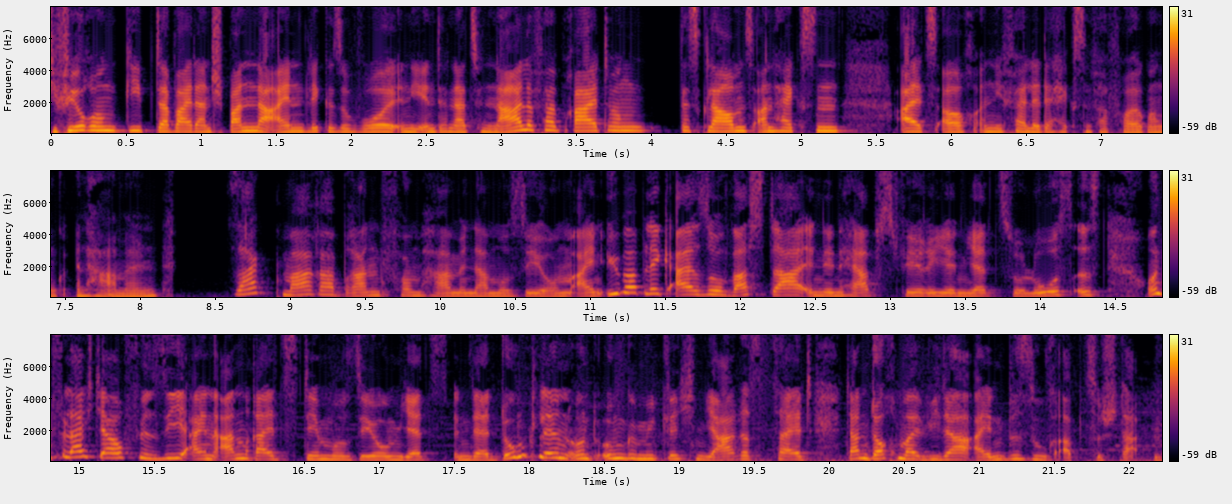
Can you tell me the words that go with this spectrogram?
Die Führung gibt dabei dann spannende Einblicke sowohl in die internationale Verbreitung des Glaubens an Hexen als auch in die Fälle der Hexenverfolgung in Hameln sagt Mara Brandt vom Hamelner Museum. Ein Überblick also, was da in den Herbstferien jetzt so los ist und vielleicht ja auch für Sie ein Anreiz, dem Museum jetzt in der dunklen und ungemütlichen Jahreszeit dann doch mal wieder einen Besuch abzustatten.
